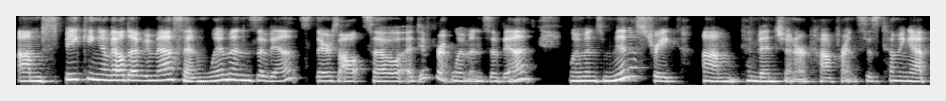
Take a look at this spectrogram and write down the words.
Um, speaking of LWMS and women's events, there's also a different women's event. Women's Ministry um, Convention or Conference is coming up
